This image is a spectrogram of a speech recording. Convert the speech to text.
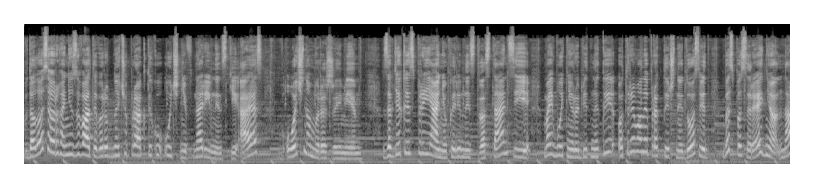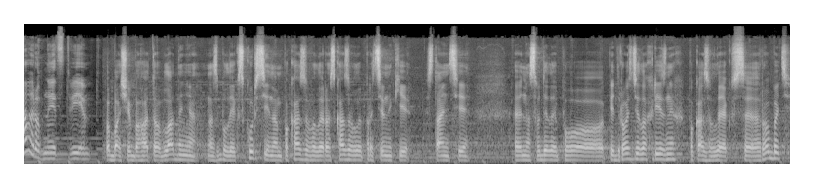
вдалося організувати виробничу практику учнів на Рівненській АЕС очному режимі. Завдяки сприянню керівництва станції майбутні робітники отримали практичний досвід безпосередньо на виробництві. Побачив багато обладнання. У нас були екскурсії, нам показували, розказували працівники станції. Е, Нас водили по підрозділах різних, показували, як все робить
